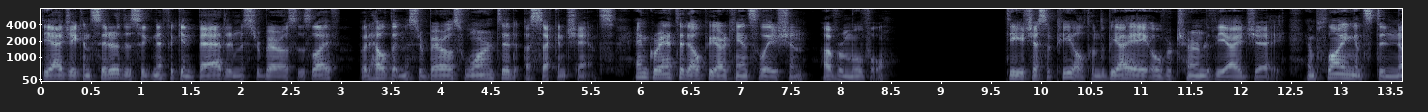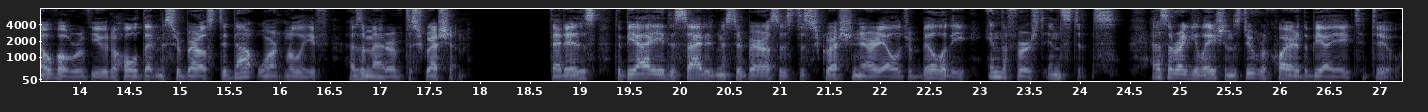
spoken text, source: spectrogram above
The IJ considered the significant bad in Mr. Barros' life, but held that Mr. Barros warranted a second chance, and granted LPR cancellation of removal. DHS appealed, and the BIA overturned the IJ, employing its de novo review to hold that Mr. Barros did not warrant relief as a matter of discretion. That is, the BIA decided Mr. Barros's discretionary eligibility in the first instance, as the regulations do require the BIA to do.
